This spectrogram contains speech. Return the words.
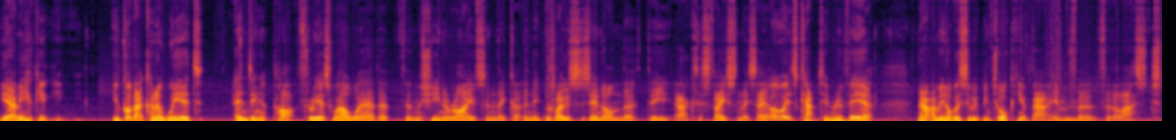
Yeah, I mean, you, you, you've got that kind of weird ending of part three as well, where the, the machine arrives and they go, and it closes in on the the actor's face, and they say, "Oh, it's Captain Revere." Now, I mean, obviously, we've been talking about him for for the last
